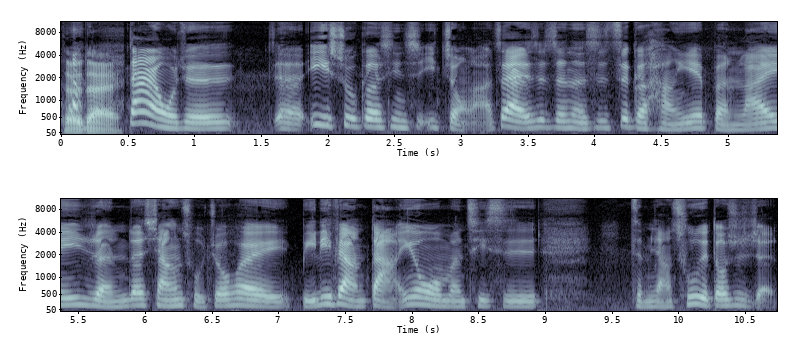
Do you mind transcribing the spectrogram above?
对不对？当然，我觉得。呃，艺术个性是一种啦，再来是真的是这个行业本来人的相处就会比例非常大，因为我们其实怎么讲，出的都是人，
